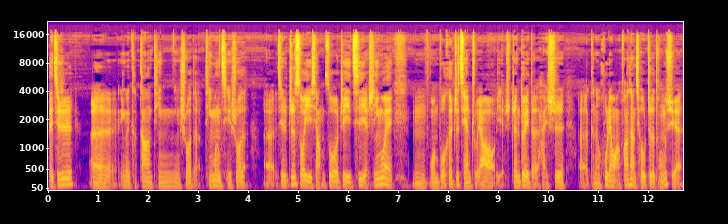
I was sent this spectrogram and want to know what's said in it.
对，其实呃，因为刚刚听您说的，听梦琪说的。呃，其实之所以想做这一期，也是因为，嗯，我们博客之前主要也是针对的还是呃，可能互联网方向求职的同学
